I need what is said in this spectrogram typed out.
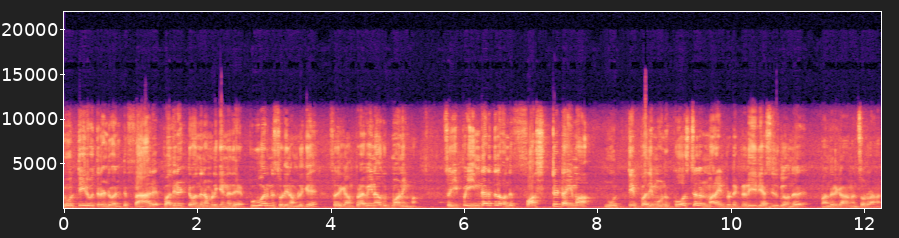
நூற்றி இருபத்தி ரெண்டு வந்துட்டு ஃபேரு பதினெட்டு வந்து நம்மளுக்கு என்னது? புவர்னு சொல்லி நம்மளுக்கு சொல்லியிருக்காங்க பிரவீனா குட் மார்னிங்மா ஸோ இப்போ இந்த இடத்துல வந்து ஃபஸ்ட்டு டைமாக நூற்றி பதிமூணு coastal and marine protected areas இதுக்குள்ள வந்து வந்திருக்காங்கன்னு சொல்கிறாங்க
